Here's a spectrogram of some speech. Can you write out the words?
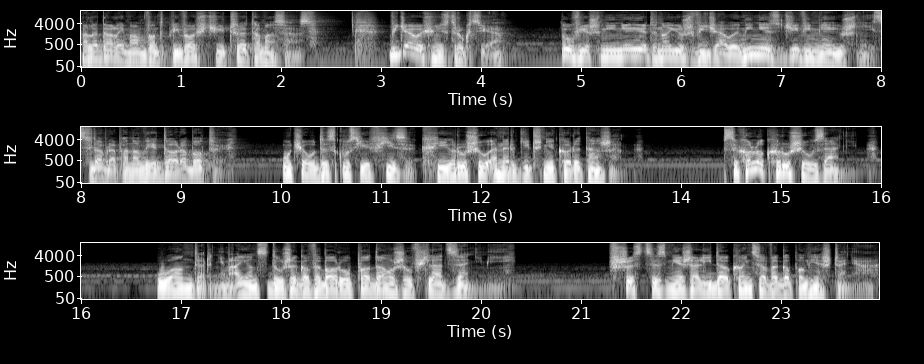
Ale dalej mam wątpliwości, czy to ma sens. Widziałeś instrukcję. Uwierz mi, nie jedno już widziałem i nie zdziwi mnie już nic. Dobra, panowie, do roboty. Uciął dyskusję fizyk i ruszył energicznie korytarzem. Psycholog ruszył za nim. Wonder, nie mając dużego wyboru, podążył w ślad za nimi. Wszyscy zmierzali do końcowego pomieszczenia,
